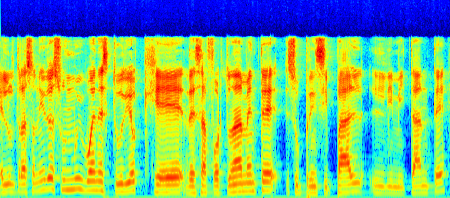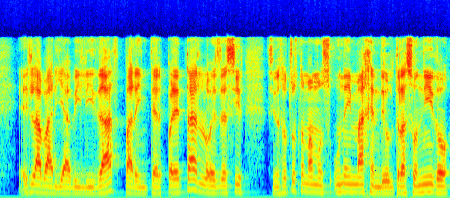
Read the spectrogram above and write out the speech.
El ultrasonido es un muy buen estudio que desafortunadamente su principal limitante es la variabilidad para interpretarlo. Es decir, si nosotros tomamos una imagen de ultrasonido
